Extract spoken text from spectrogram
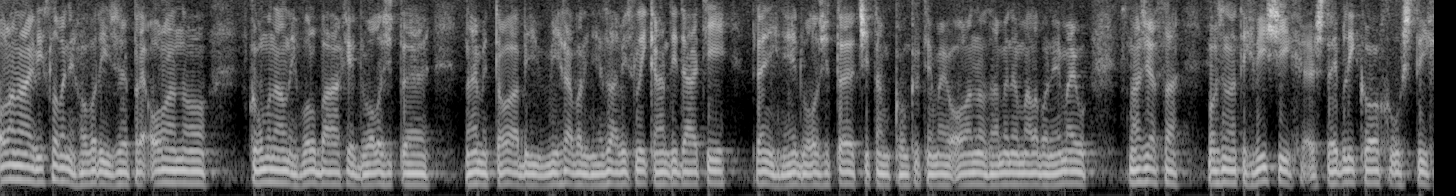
Olano aj vyslovene hovorí, že pre Olano v komunálnych voľbách je dôležité najmä to, aby vyhrávali nezávislí kandidáti. Pre nich nie je dôležité, či tam konkrétne majú Olano za menom alebo nemajú. Snažia sa možno na tých vyšších šteblíkoch už tých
